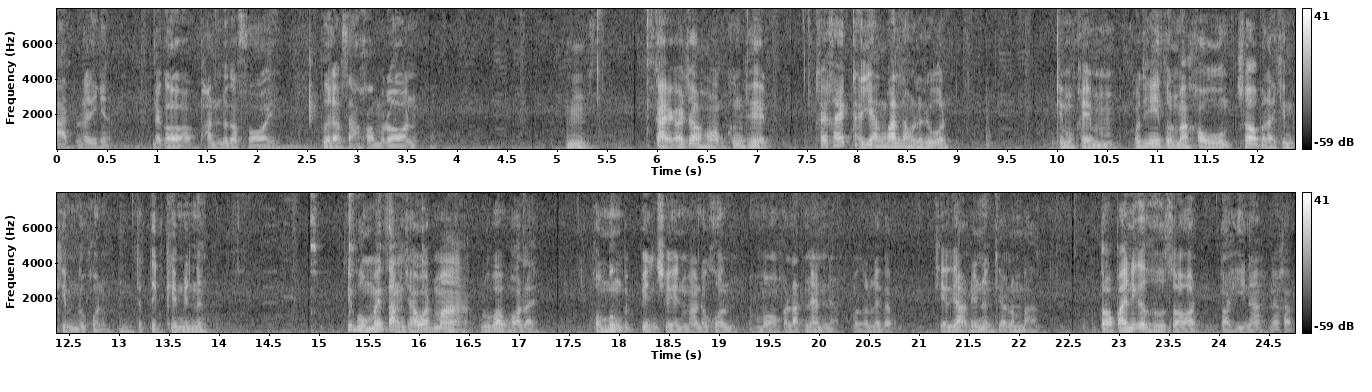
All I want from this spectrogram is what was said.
าดอะไรอย่างเงี้ยแล้วก็พันด้วยกับฟอยล์เพื่อรักษาความร้อน อืมไก่ก็จะหอมเครื่องเทศคล้ายๆไก่ย่างบ้านเราเลยทุกคน เค็มๆ เพราะที่นี่ส่วนมากเขาชอบอะไรเค็มๆทุกคน จะติดเค็มนิดนึง ที่ผมไม่สั่งชาวัดมารู้ป่ะเพราะอะไร ผมเพิ่งไปเปลี่ยนเชนมาทุกคน หมอเขารัดแน่นนะ มันก็เลยแบบเคี้ยวยากนิดนึงเคี้ยวลำบาก ต่อไปนี่ก็คือซอสต่อฮีนะนะครับ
